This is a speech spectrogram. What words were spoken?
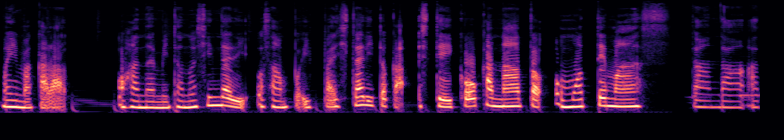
まあ今からお花見楽しんだり、お散歩いっぱいしたりとかしていこうかなと思ってます。だんだん暖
